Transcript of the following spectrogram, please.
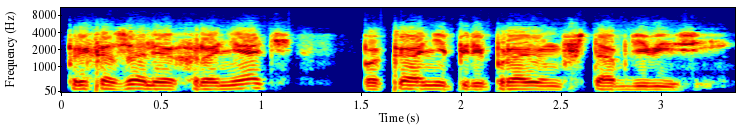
приказали охранять, пока не переправим в штаб дивизии.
